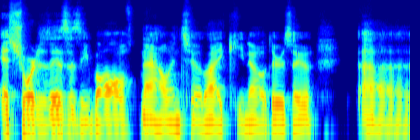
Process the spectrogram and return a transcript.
as short as it is, has evolved now into like, you know, there's a, uh,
